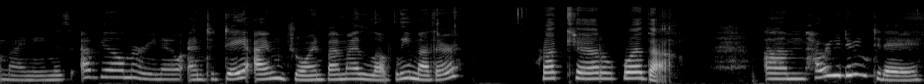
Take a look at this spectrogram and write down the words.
my name is Abigail Marino, and today I am joined by my lovely mother. Raquel Rueda. Um, how are you doing today?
